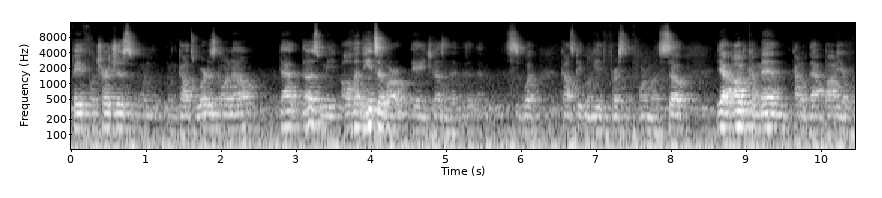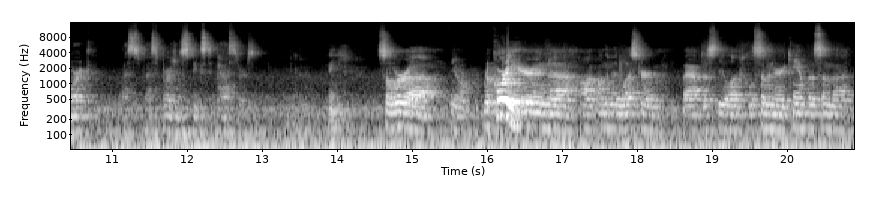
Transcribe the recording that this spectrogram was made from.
faithful churches, when, when God's word is going out, that does meet all the needs of our age, doesn't it? This is what God's people need first and foremost. So, yeah, I would commend kind of that body of work as, as Spurgeon speaks to pastors. Thank you. So we're uh, you know recording here in uh, on, on the Midwestern Baptist Theological Seminary campus in the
